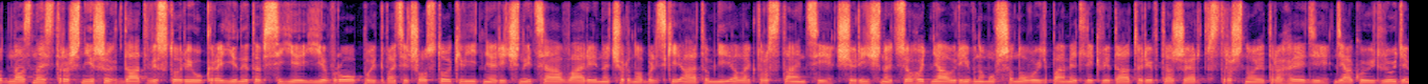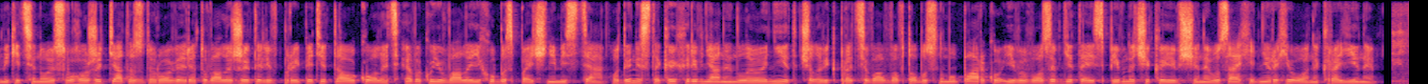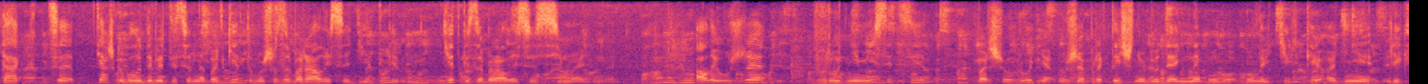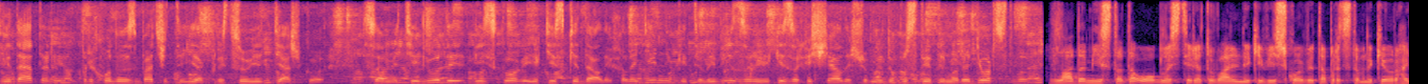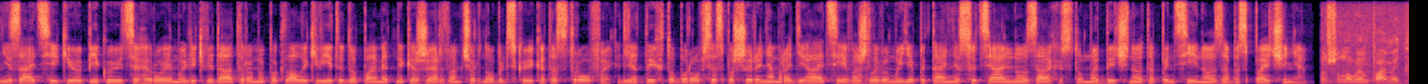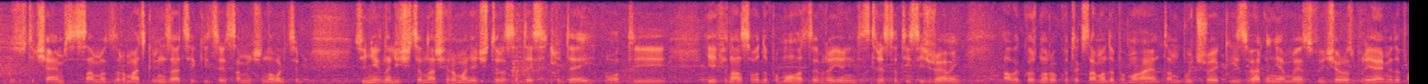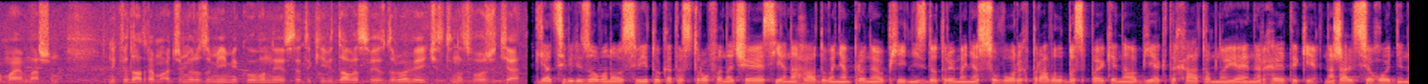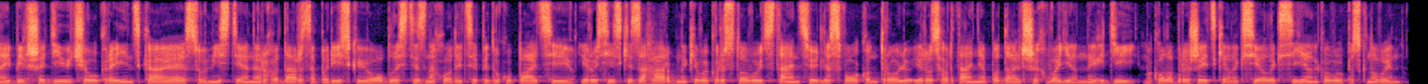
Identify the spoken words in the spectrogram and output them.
Одна з найстрашніших дат в історії України та всієї Європи 26 квітня річниця аварії на Чорнобильській атомній електростанції. Щорічно цього дня у Рівному вшановують пам'ять ліквідаторів та жертв страшної трагедії. Дякують людям, які ціною свого життя та здоров'я рятували жителів Прип'яті та околиць, евакуювали їх у безпечні місця. Один із таких рівнянин Леонід. Чоловік працював в автобусному парку і вивозив дітей з півночі Київщини у західні регіони країни. Так, це тяжко було дивитися на батьків, тому що забиралися дітки. Дітки забиралися з сімей. Але вже в грудні місяці, 1 грудня, вже практично людей не було. Були тільки одні ліквідатори. Приходилось бачити, як працюють тяжко саме ті люди, військові, які скидали холодильники, телевізори, які захищали, щоб не допустити мародьорства. Влада міста та області, рятувальники, військові та представники організацій, які опікуються героями-ліквідаторами, поклали квіти до пам'ятника жертвам Чорнобильської катастрофи. Для тих, хто боровся з поширенням радіації, важливими є питання соціального захисту, медичного та пенсійного забезпечення. Вшановуємо пам'ять, зустрічаємося саме з громадською організацією, які це саме чорнобильці. Сьогодні їх налічиться в нашій громаді 410 людей. От і є фінансова допомога, це в районі десь 300 тисяч гривень. Але кожного року так само допомагаємо. Там будь-що які звернення, ми в свою чергу сприяємо і допомагаємо нашим ліквідаторам, адже ми розуміємо, яку вони все-таки віддали своє здоров'я і частину свого життя. Для цивілізованого світу катастрофа на ЧАЕС є нагадуванням про необхідність дотримання суворих правил безпеки на об'єктах атомної енергетики. На жаль, сьогодні найбільша діюча українська АЕС у місті Енергодар Запорізької області знаходиться під окупацією, і російські загарбники використовують станцію для свого контролю і розгортання подальших воєнних дій. Микола Брежицький, Олексій Олексієнко. Випуск новин.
